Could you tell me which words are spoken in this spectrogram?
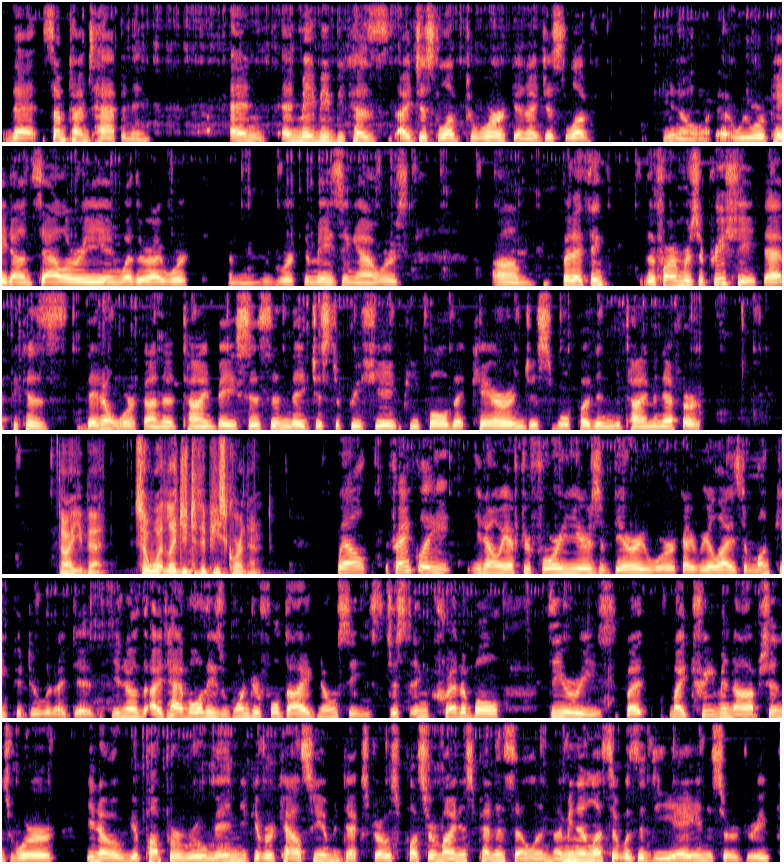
that sometimes happening. And and maybe because I just love to work and I just love, you know, we were paid on salary and whether I worked, I mean, we worked amazing hours. Um, but I think the farmers appreciate that because they don't work on a time basis and they just appreciate people that care and just will put in the time and effort. Oh, you bet. So, what led you to the Peace Corps then? Well, frankly, you know, after four years of dairy work, I realized a monkey could do what I did. You know, I'd have all these wonderful diagnoses, just incredible theories, but my treatment options were you know, you pump her rumen, you give her calcium and dextrose plus or minus penicillin. I mean, unless it was a DA in a surgery.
